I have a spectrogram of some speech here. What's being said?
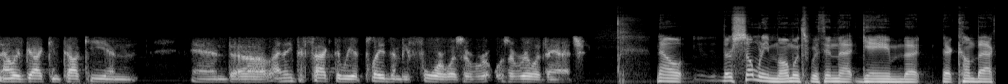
now we've got Kentucky and and uh, I think the fact that we had played them before was a was a real advantage. Now, there's so many moments within that game that that come back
